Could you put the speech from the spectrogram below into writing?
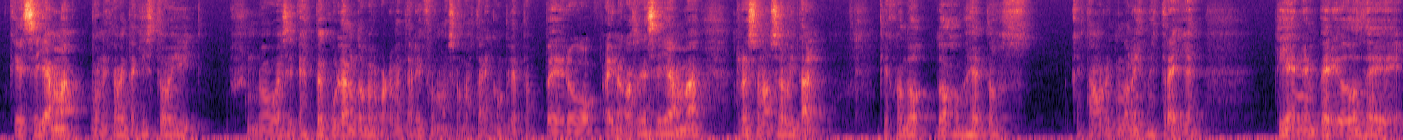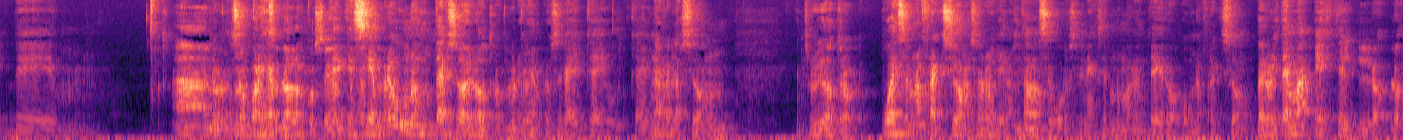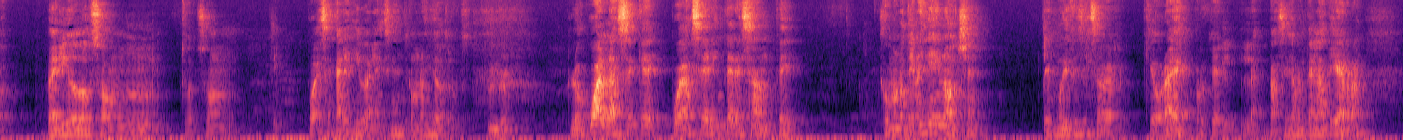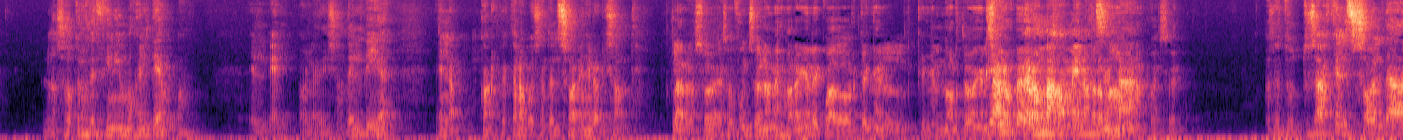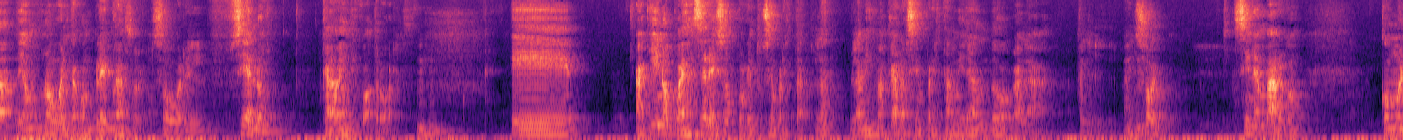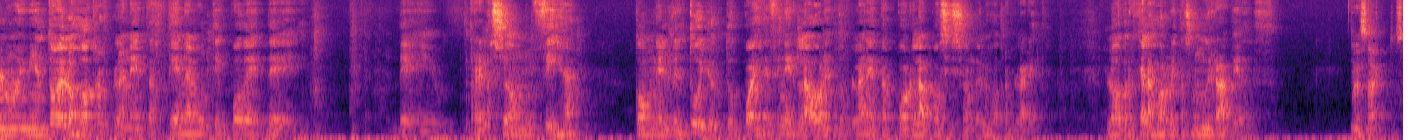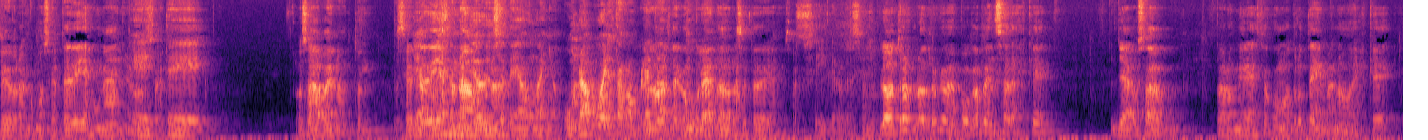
que se llama, honestamente aquí estoy, no voy a decir que especulando, pero probablemente la información va a estar incompleta, pero hay una cosa que se llama resonancia orbital, que es cuando dos objetos que están orbitando la misma estrella tienen periodos de... de Ah, lo que por ejemplo, los que, que siempre uno es un tercio del otro, por Ok. ejemplo, o sea, que hay, que, hay, que hay una relación entre uno y otro. Puede ser una fracción, eso es lo que no estaba Ujú. seguro, si tenía que ser un número entero o una fracción. Pero el tema es que lo- los periodos son, son, puede sacar equivalencias entre unos y otros. Ok. Lo cual hace que pueda ser interesante, como no tienes día y noche, es muy difícil saber qué hora es, porque la- básicamente en la Tierra nosotros definimos el tiempo, el- el- o la edición del día, en la- con respecto a la posición del sol en el horizonte. Claro, eso, eso funciona mejor en el Ecuador que en el, que en el norte o en el Claro, sur, pero más o menos Pero más o menos, pues sí. O sea, tú, tú sabes que el sol da, digamos, una vuelta completa Exacto. sobre el cielo cada 24 horas. Ujú. Eh, aquí no puedes hacer eso porque tú siempre estás, la, la misma cara siempre está mirando a la- al, al Ujú. sol. Sin embargo, como el movimiento de los otros planetas tiene algún tipo de, de, de relación fija con el del tuyo, tú puedes definir la hora en tu planeta por la posición de los otros planetas. Lo otro es que las órbitas son muy rápidas. Exacto, sí, duran como 7 días, un año. Este, O sea, bueno, 7 ya, por días, una, yo una, siete días un año. Una vuelta completa. una vuelta dura completa, como- dura 7 días. exacto. Sí, creo que sí. Lo otro, lo otro que me pongo a pensar es que, ya, o sea, para mirar esto con otro tema, ¿no? Es que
